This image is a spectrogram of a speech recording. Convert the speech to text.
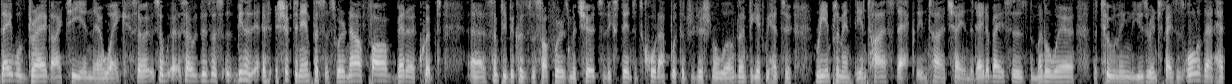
they will drag IT in their wake. So, so, so there's a, been a, a, shift in emphasis. We're now far better equipped uh, simply because the software has matured to the extent it's caught up with the traditional world. Don't forget we had to re-implement the entire stack, the entire chain, the databases, the middleware, the tooling, the user interfaces, all of that had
